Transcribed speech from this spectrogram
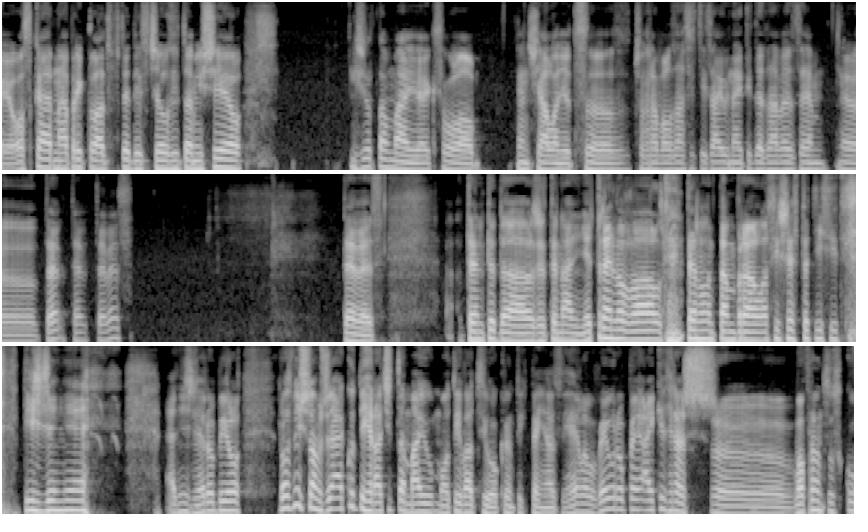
je Oscar napríklad, vtedy z Chelsea tam išiel. Išiel tam aj, jak sa volal, ten šialenec, čo hrával za City, za United a za VSM, uh, Tevez? Tevez ten teda, že ten ani netrenoval, ten, ten len tam bral asi 600 tisíc týždenne a nič nerobil. Rozmýšľam, že ako tí hráči tam majú motiváciu okrem tých peňazí, hej? lebo v Európe, aj keď hráš uh, vo Francúzsku,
